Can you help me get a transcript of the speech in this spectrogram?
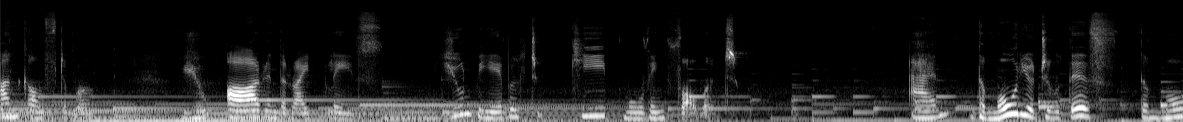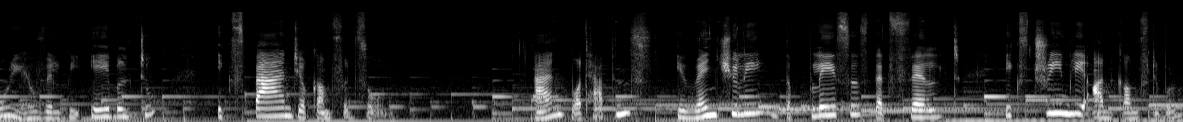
uncomfortable, you are in the right place, you'll be able to keep moving forward. And the more you do this, the more you will be able to expand your comfort zone. And what happens? Eventually, the places that felt extremely uncomfortable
